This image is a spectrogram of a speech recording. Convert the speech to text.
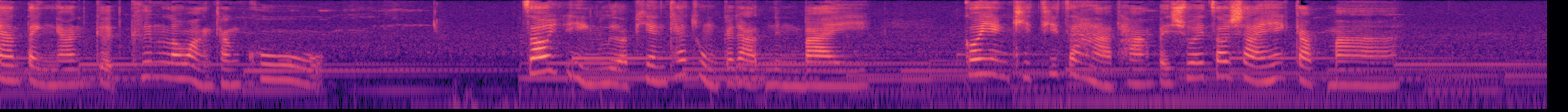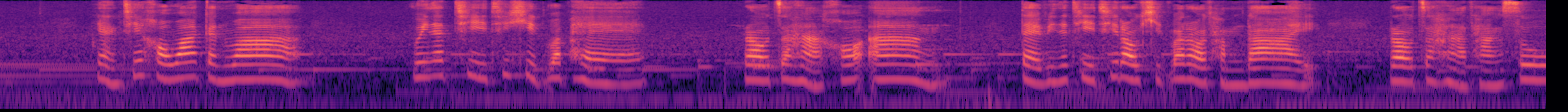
งานแต่งงานเกิดขึ้นระหว่างทั้งคู่ เจ้าหญิงเหลือเพียงแค่ถุงกระดาษหนึ่งใบ ก็ยังคิดที่จะหาทางไปช่วยเจ้าชายให้กลับมา อย่างที่เขาว่ากันว่า วินาทีที่คิดว่าแพ้ เราจะหาข้ออ้าง แต่วินาทีที่เราคิดว่าเราทำได้ เราจะหาทางสู้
